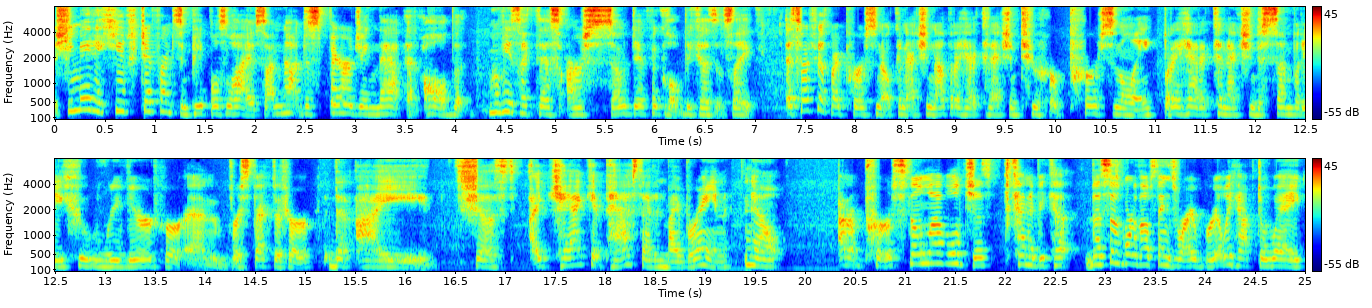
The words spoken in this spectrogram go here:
she made a huge difference in people's lives. I'm not disparaging that at all, but movies like this are so difficult because it's like, especially with my personal connection, not that I had a connection to her personally, but I had a connection to somebody who revered her and respected her that I just, I can't get past that in my brain. Now, on a personal level, just kind of because this is one of those things where I really have to weigh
